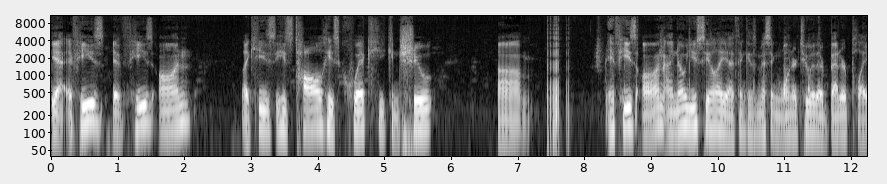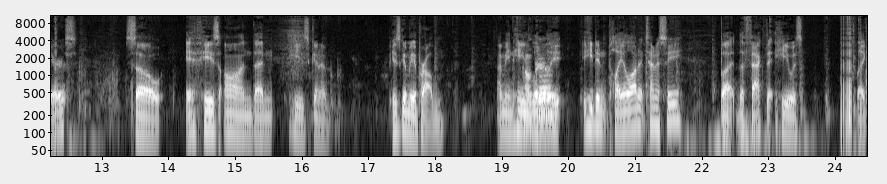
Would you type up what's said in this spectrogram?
yeah, if he's if he's on, like he's he's tall, he's quick, he can shoot. Um, if he's on, I know UCLA I think is missing one or two of their better players. So if he's on, then he's gonna he's gonna be a problem. I mean, he Okay. literally he didn't play a lot at Tennessee, but the fact that he was like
